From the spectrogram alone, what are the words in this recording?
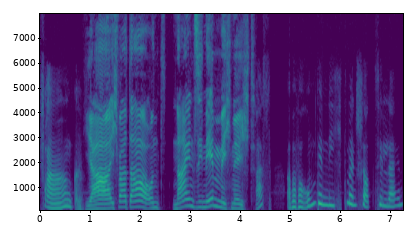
Frank. Ja, ich war da und nein, sie nehmen mich nicht. Was? Aber warum denn nicht, mein Schatzilein?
